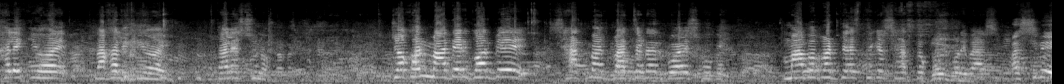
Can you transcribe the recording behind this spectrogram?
খালে কি হয় না খালে কি হয়? তাহলে শুনো যখন মাদের গর্ভে সাত মাস বাচ্চাটার বয়স হবে মা বাবার দেশ থেকে সাত পক্ষ করে আসবে। আসবে?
